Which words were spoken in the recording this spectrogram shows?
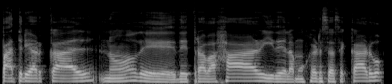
patriarcal, ¿no? De, de trabajar y de la mujer se hace cargo.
